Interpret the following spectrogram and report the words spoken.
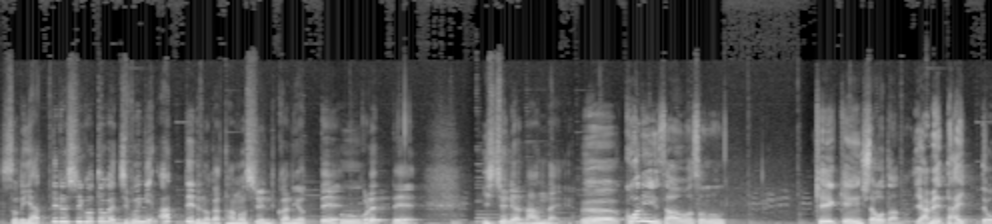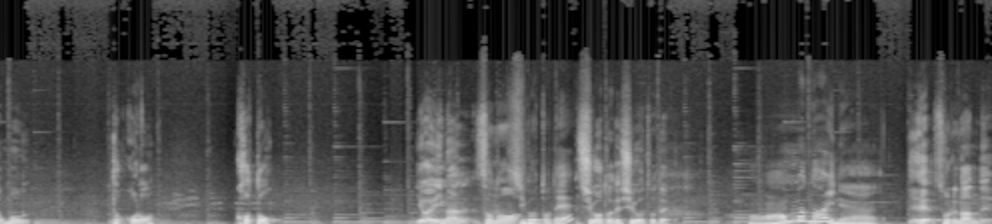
そのやってる仕事が自分に合ってるのか楽しいのかによって、うん。これって一緒にはなんない。ねえーコニーさんはその経験したことあるの？やめたいって思うところ？こと？要は今その仕事で？仕事で仕事で。あんまないね。えそれなんで？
